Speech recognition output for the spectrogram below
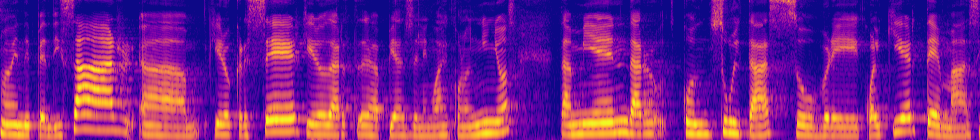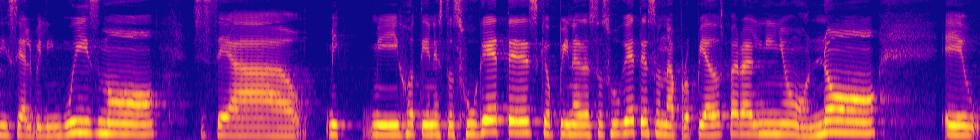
me voy a independizar, quiero crecer, quiero dar terapias de lenguaje con los niños. También dar consultas sobre cualquier tema, si sea el bilingüismo, si sea mi, mi hijo tiene estos juguetes, qué opinas de estos juguetes, son apropiados para el niño o no. Eh,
